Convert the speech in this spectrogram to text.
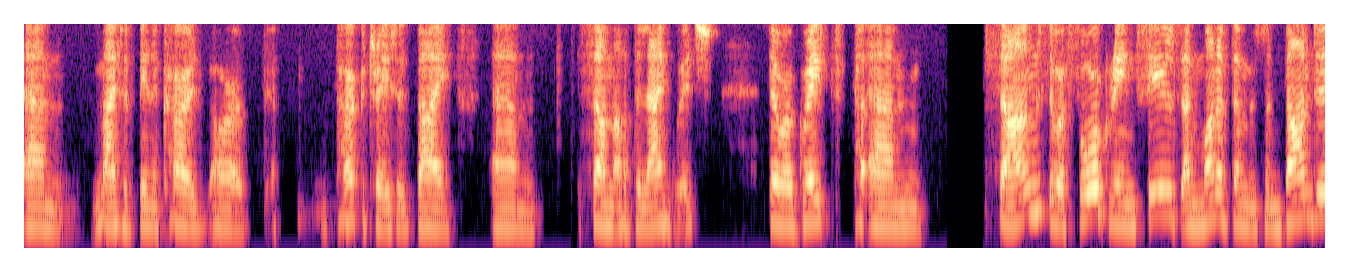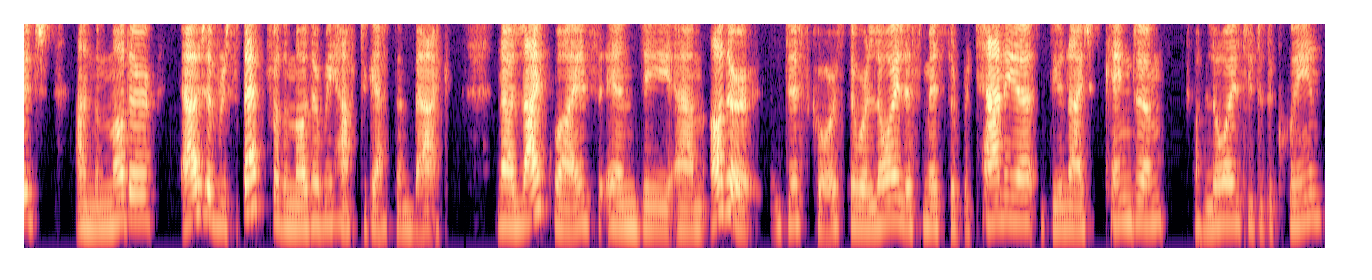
um, might have been occurred or perpetrated by um, some of the language. There were great um, songs. There were four green fields, and one of them was in bondage. And the mother, out of respect for the mother, we have to get them back. Now, likewise, in the um, other discourse, there were loyalist myths of Britannia, the United Kingdom, of loyalty to the Queen,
